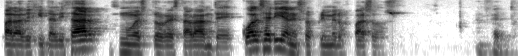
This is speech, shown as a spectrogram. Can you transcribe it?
para digitalizar nuestro restaurante. ¿Cuáles serían estos primeros pasos? Perfecto.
